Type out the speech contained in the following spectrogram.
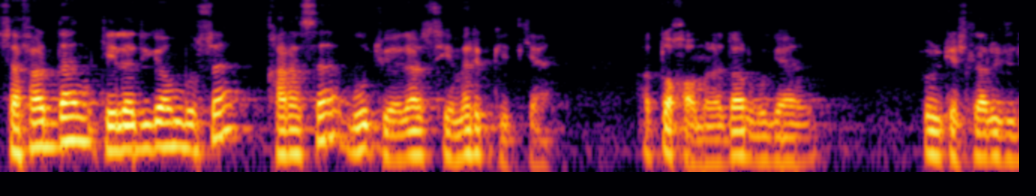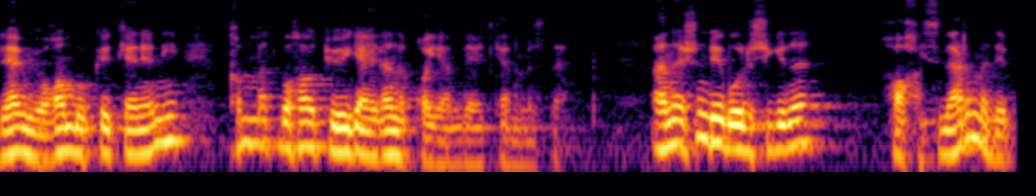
Safardan keladigan bo'lsa qarasa bu tuyalar semirib ketgan. Hatto homilador bo'lgan o'rkashlari juda yam yo'g'on bo'lib ketgan ya'ni qimmatbaho tuyaga aylanib qolgan bunday aytganimizda. Ana shunday bo'lishligini xohlaysizlarmi deb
